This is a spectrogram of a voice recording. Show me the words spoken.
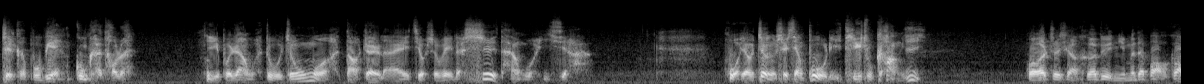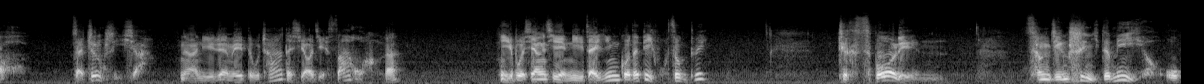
这个不便公开讨论。你不让我度周末到这儿来，就是为了试探我一下。我要正式向部里提出抗议。我只想核对你们的报告，再证实一下。那你认为杜查的小姐撒谎了？你不相信你在英国的第五纵队？这个斯波林曾经是你的密友，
